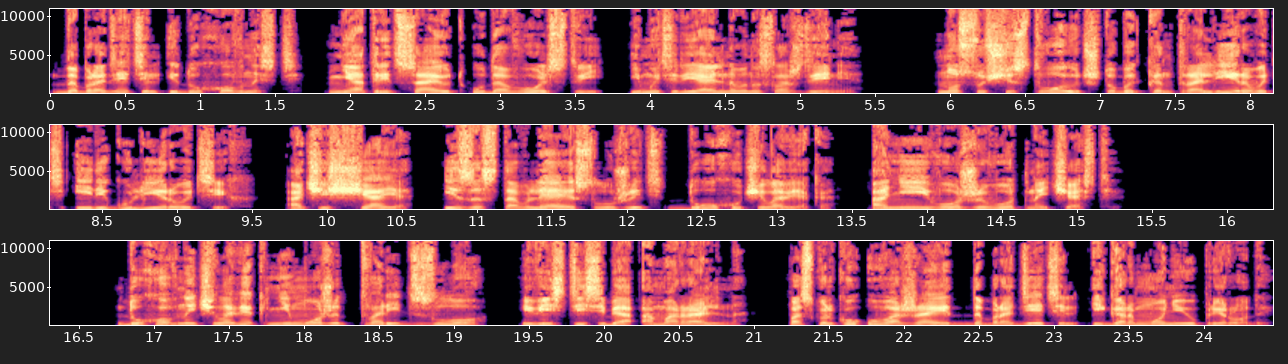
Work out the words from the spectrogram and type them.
Добродетель и духовность не отрицают удовольствий и материального наслаждения, но существуют, чтобы контролировать и регулировать их, очищая и заставляя служить духу человека, а не его животной части. Духовный человек не может творить зло и вести себя аморально, поскольку уважает добродетель и гармонию природы.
